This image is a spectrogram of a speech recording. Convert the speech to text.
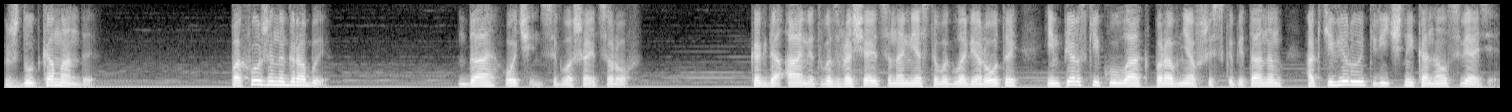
Ждут команды. Похоже на гробы». «Да, очень», – соглашается Рох. Когда Амит возвращается на место во главе роты, имперский кулак, поравнявшись с капитаном, активирует личный канал связи.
